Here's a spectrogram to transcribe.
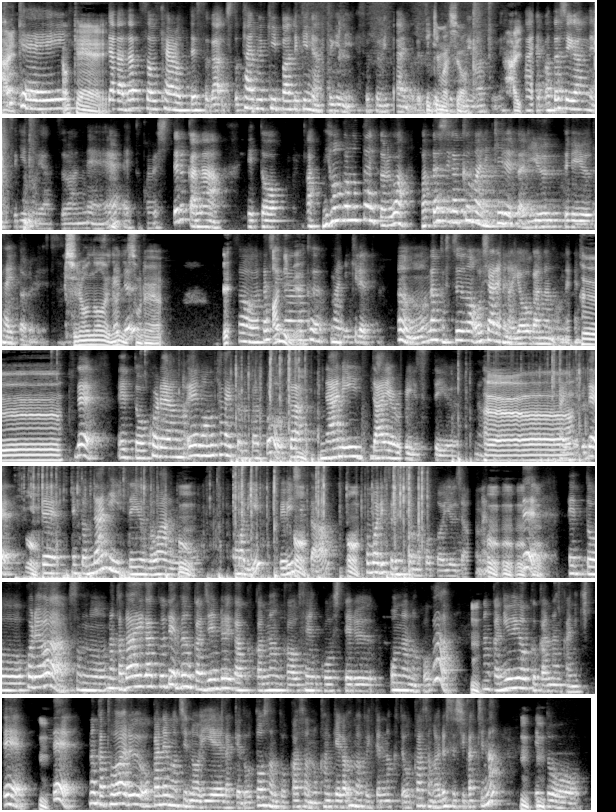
うん。はい。OK。OK じ。ゃあ、That's So Carol ですが、ちょっとタイムキーパー的には次に進みたいので、行きましょうね。はい。はい、私がね、次のやつはね、えっと、これ知ってるかな？えっと、あ、日本語のタイトルは、私が熊に切れた理由っていうタイトルです。知らない。何それ？そう、私がクマに切れた。うん、なんか普通のおしゃれな洋画なのね。へー。で、えっと、これあの英語のタイトルだと、The Nanny Diaries っていうタへイトルで、ー。で、えっと、何っていうのは、あのうん子守ベビーシッター、うん。うん。子守する人のことを言うじゃない？で、えっと、これは、その、なんか大学で文化人類学かなんかを専攻してる女の子が、うんなんかニューヨークかなんかに来て、うんで、なんかとあるお金持ちの家だけど、お父さんとお母さんの関係がうまくいってなくて、お母さんが留守しがちな、うんえっと、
